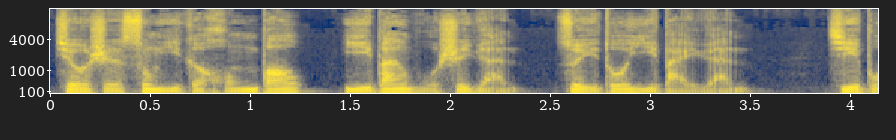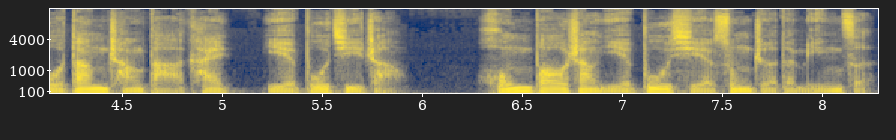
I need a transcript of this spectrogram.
就是送一个红包，一般五十元，最多一百元，既不当场打开，也不记账，红包上也不写送者的名字。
